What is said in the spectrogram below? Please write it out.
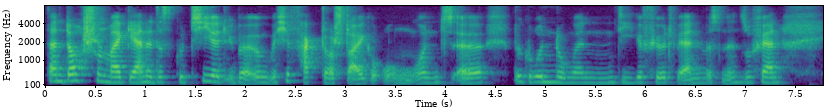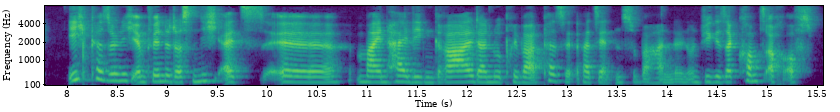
dann doch schon mal gerne diskutiert über irgendwelche Faktorsteigerungen und äh, Begründungen, die geführt werden müssen. Insofern ich persönlich empfinde das nicht als äh, mein heiligen Gral, da nur Privatpatienten zu behandeln. Und wie gesagt, kommt es auch aufs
